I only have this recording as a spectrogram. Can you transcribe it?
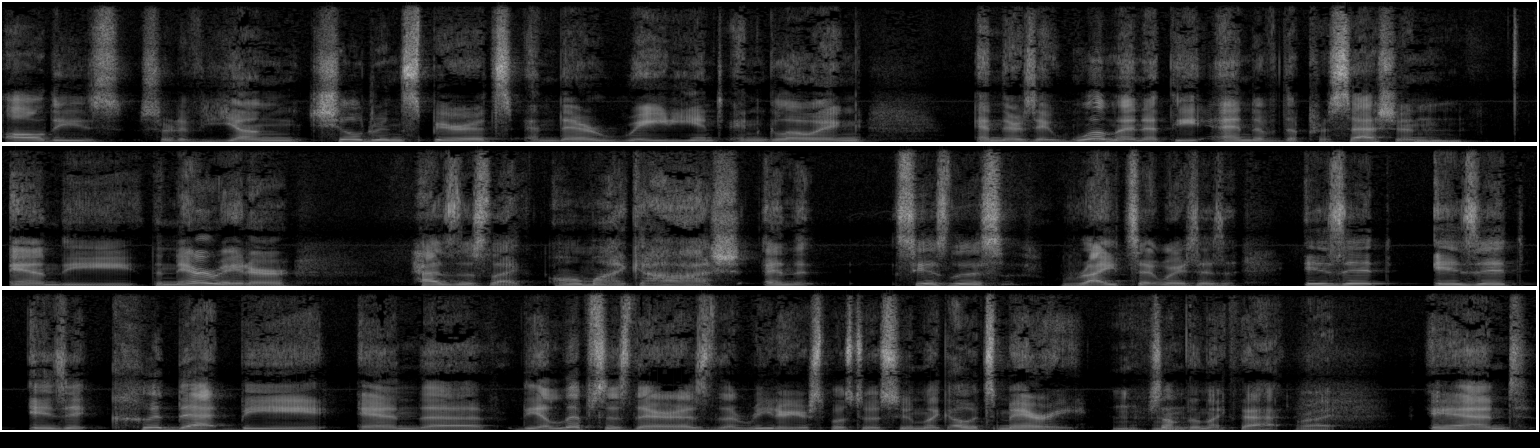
all these sort of young children spirits, and they're radiant and glowing. And there's a woman at the end of the procession hmm. and the the narrator has this like oh my gosh. And cs lewis writes it where he says is it is it is it could that be? And the the ellipsis there as the reader you're supposed to assume like oh it's mary mm-hmm. something like that. Right. And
